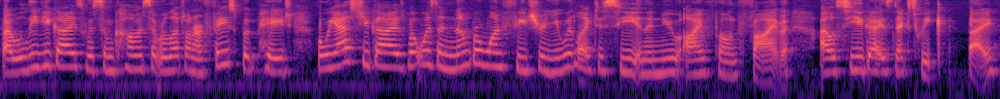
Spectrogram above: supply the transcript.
But I will leave you guys with some comments that were left on our Facebook page where we asked you guys what was the number one feature you would like to see in the new iPhone 5. I will see you guys next week. Bye.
